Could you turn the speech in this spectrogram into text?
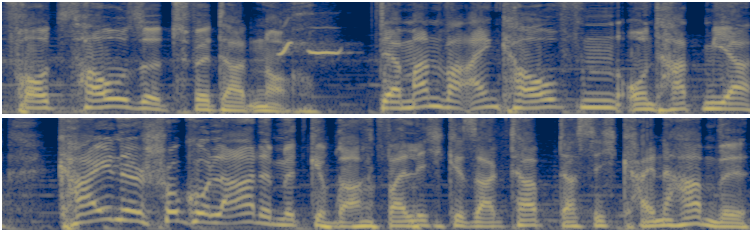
Frau Zause twittert noch. Der Mann war einkaufen und hat mir keine Schokolade mitgebracht, weil ich gesagt habe, dass ich keine haben will.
